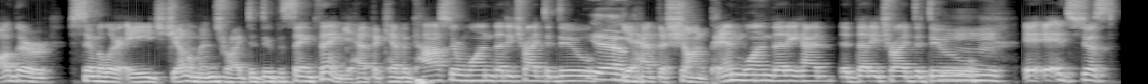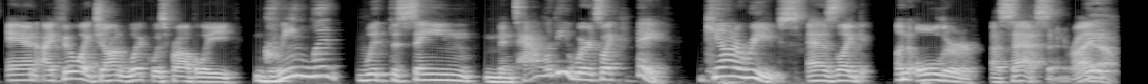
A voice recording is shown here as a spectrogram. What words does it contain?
other similar age gentlemen tried to do the same thing. You had the Kevin Costner one that he tried to do. Yeah. You had the Sean Penn one that he had that he tried to do Mm, it, it's just and i feel like john wick was probably greenlit with the same mentality where it's like hey keanu reeves as like an older assassin right Yeah.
